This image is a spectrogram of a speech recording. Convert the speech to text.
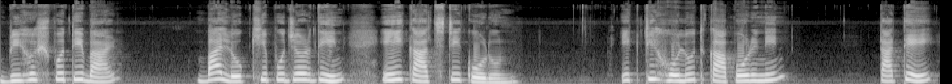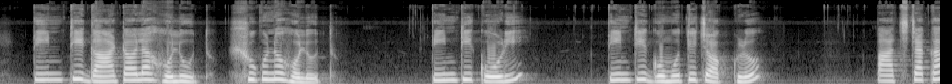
বৃহস্পতিবার বা লক্ষ্মী পুজোর দিন এই কাজটি করুন। একটি হলুদ কাপড় নিন, তাতে তিনটি গাঁটলা হলুদ, শুকনো হলুদ, তিনটি কড়ি তিনটি গোমতী চক্র, পাঁচ টাকা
